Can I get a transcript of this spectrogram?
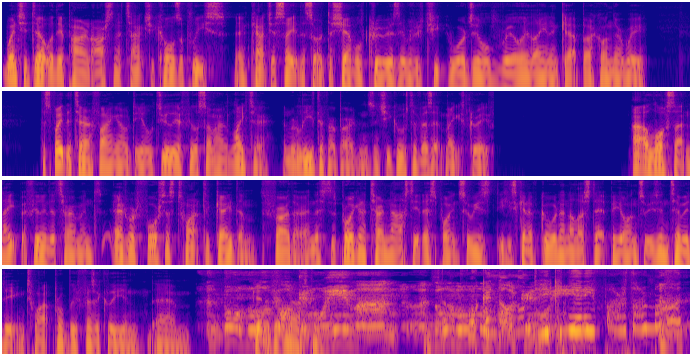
When she dealt with the apparent arson attack, she calls the police and catches sight of the sort of dishevelled crew as they retreat towards the old railway line and get back on their way. Despite the terrifying ordeal, Julia feels somehow lighter and relieved of her burdens, and she goes to visit Mike's grave. At a loss that night, but feeling determined, Edward forces Twat to guide them further, and this is probably going to turn nasty at this point. So he's he's kind of going another step beyond. So he's intimidating Twat probably physically, and um, I don't know Getting a bit fucking nasty. way, man. I don't know fucking, the I'm not taking way. you any further, man.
